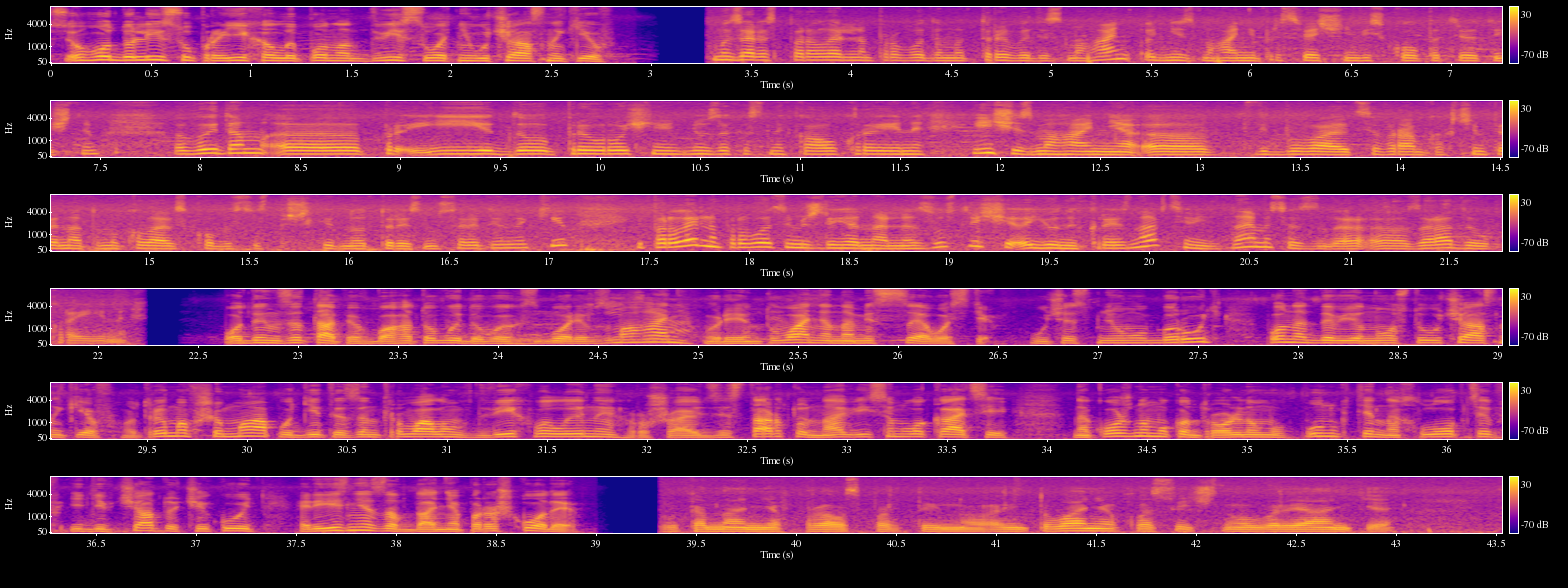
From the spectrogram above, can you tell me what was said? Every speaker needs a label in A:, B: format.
A: Всього до лісу приїхали понад дві сотні учасників.
B: Ми зараз паралельно проводимо три види змагань. Одні змагання присвячені військово-патріотичним видам е, і до приуроченню Дню захисника України. Інші змагання е, відбуваються в рамках чемпіонату Миколаївської області з пішохідного туризму серед юнаків. І паралельно проводиться міжрегіональна зустріч юних краєзнавців. Єднаємося за- заради України.
A: Один з етапів багатовидових зборів змагань – орієнтування на місцевості. Участь в ньому беруть понад 90 учасників. Отримавши мапу, діти з інтервалом в 2 хвилини рушають зі старту на 8 локацій. На кожному контрольному пункті на хлопців і дівчат очікують різні завдання перешкоди.
C: виконання вправ спортивного орієнтування в класичному варіанті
